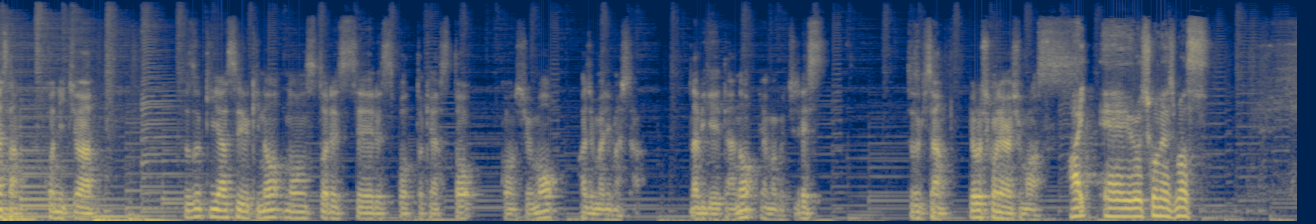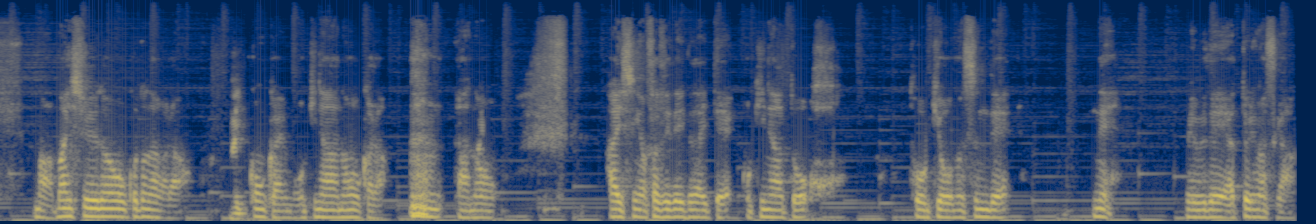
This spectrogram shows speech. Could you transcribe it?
皆さん、こんにちは。鈴木康之のノンストレスセールスポッドキャスト、今週も始まりました。ナビゲーターの山口です。鈴木さん、よろしくお願いします。はい、えーよろしくお願いします。まあ、毎週のことながら、い今回も沖縄の方から、あの、配信をさせていただいて、沖縄と東京を結んで、ね、ウェブでやっておりますが、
